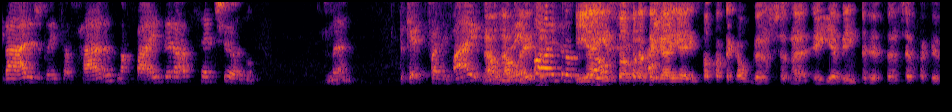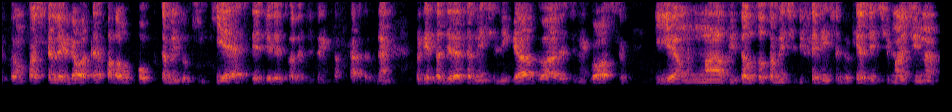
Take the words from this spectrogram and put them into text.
da área de doenças raras na Pfizer há sete anos, né? Quer que fale mais? Não, não, é só a introdução. E aí só para pegar e aí só para pegar o gancho, né? E é bem interessante essa questão. Eu acho que é legal até falar um pouco também do que, que é ser diretora de doenças caras, né? Porque está diretamente ligado à área de negócio e é uma visão totalmente diferente do que a gente imagina.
